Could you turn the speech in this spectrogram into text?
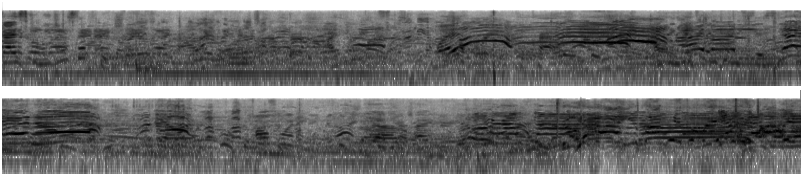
Guys, can we just appreciate What? I think it's been consistent all morning. Yeah, I agree. Yeah, you got people with you!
